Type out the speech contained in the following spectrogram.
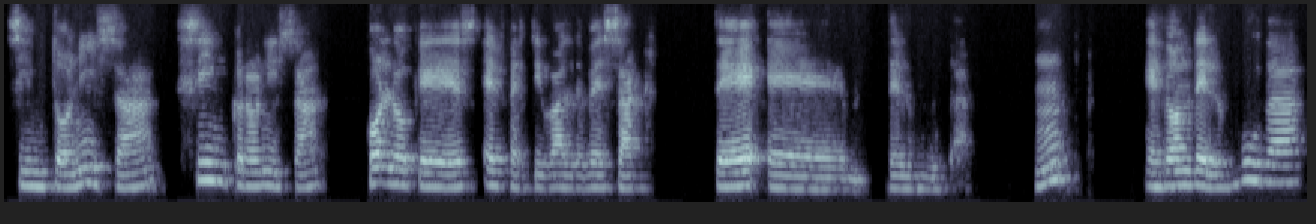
sintoniza, sincroniza con lo que es el Festival de Besak de, eh, del Buda. Es donde el Buda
